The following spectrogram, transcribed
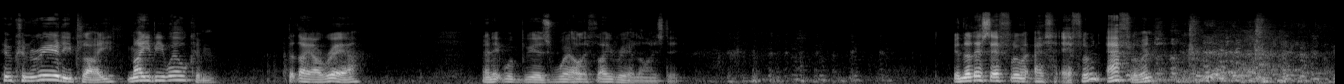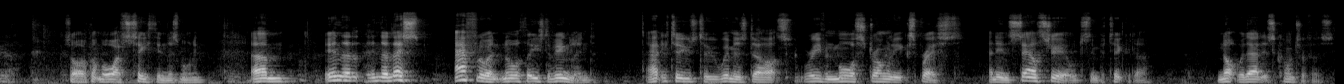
who can really play may be welcome, but they are rare, and it would be as well if they realised it. In the less effluent, effluent, affluent. so I've got my wife's teeth in this morning. Um, in the in the less affluent northeast of England, attitudes to women's darts were even more strongly expressed, and in South Shields in particular, not without its controversy.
